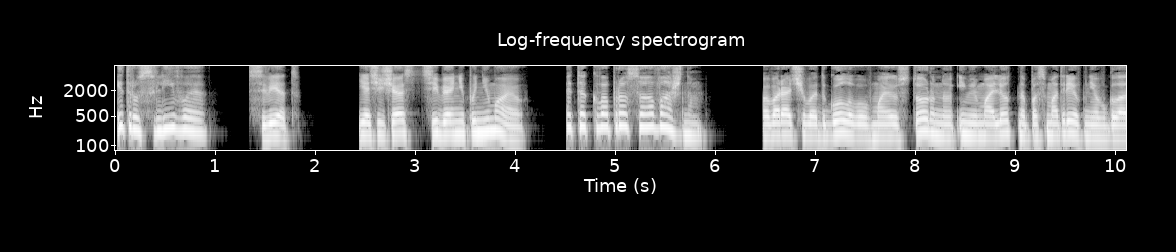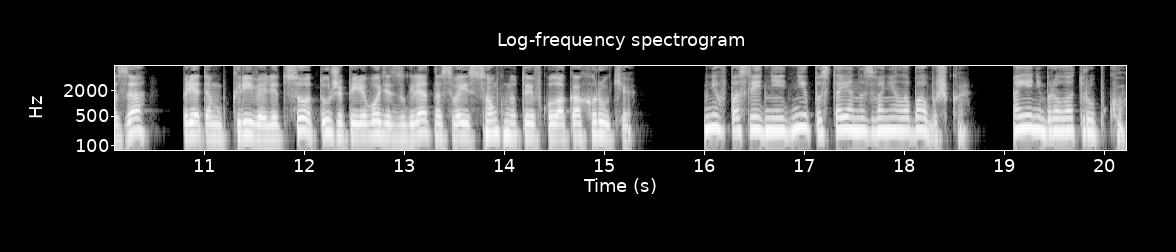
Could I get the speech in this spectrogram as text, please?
и трусливая. Свет, я сейчас тебя не понимаю. Это к вопросу о важном. Поворачивает голову в мою сторону и, мимолетно посмотрев мне в глаза, при этом кривя лицо, тут же переводит взгляд на свои сомкнутые в кулаках руки. Мне в последние дни постоянно звонила бабушка, а я не брала трубку.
